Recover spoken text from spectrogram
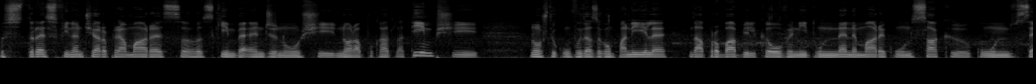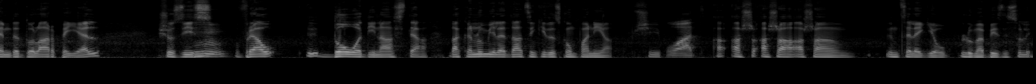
stres financiar prea mare să schimbe engine-ul și nu au apucat la timp și nu știu cum funcționează companiile, dar probabil că a venit un nene mare cu un sac cu un semn de dolar pe el și a zis Mhm. vreau două din astea, dacă nu mi le dați închideți compania. Și What? a- așa, așa, așa înțeleg eu lumea businessului.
